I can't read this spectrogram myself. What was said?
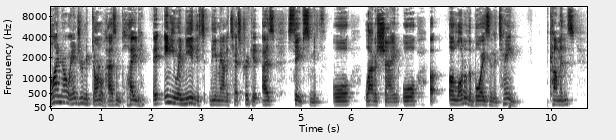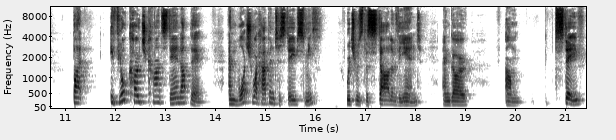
I know Andrew McDonald hasn't played anywhere near this, the amount of Test cricket as Steve Smith or Labuschagne or a, a lot of the boys in the team, Cummins. But if your coach can't stand up there and watch what happened to Steve Smith, which was the start of the end, and go, um, Steve,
